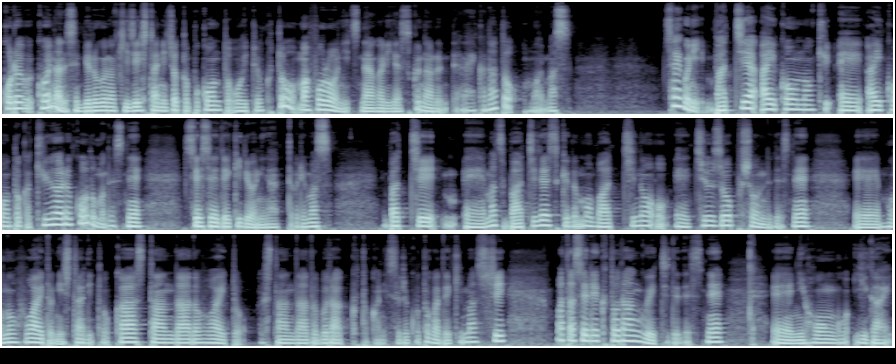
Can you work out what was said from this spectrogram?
これ、こういうのはですね、ブログの記事下にちょっとポコンと置いておくと、まあ、フォローにつながりやすくなるんじゃないかなと思います。最後に、バッジやアイコンの、えー、アイコンとか QR コードもですね、生成できるようになっております。バッジ、えー、まずバッジですけども、バッジの、えー、チューズオプションでですね、えー、モノホワイトにしたりとか、スタンダードホワイト、スタンダードブラックとかにすることができますし、またセレクトラングエッジでですね、え、日本語以外、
